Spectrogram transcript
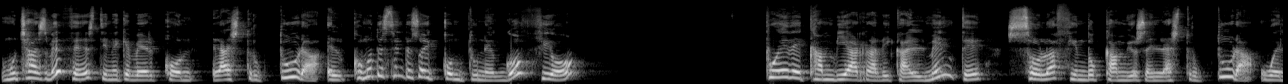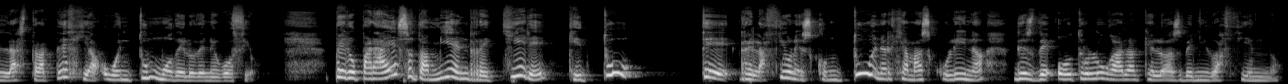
muchas veces tiene que ver con la estructura, el cómo te sientes hoy con tu negocio, puede cambiar radicalmente solo haciendo cambios en la estructura o en la estrategia o en tu modelo de negocio. Pero para eso también requiere que tú te relaciones con tu energía masculina desde otro lugar al que lo has venido haciendo.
